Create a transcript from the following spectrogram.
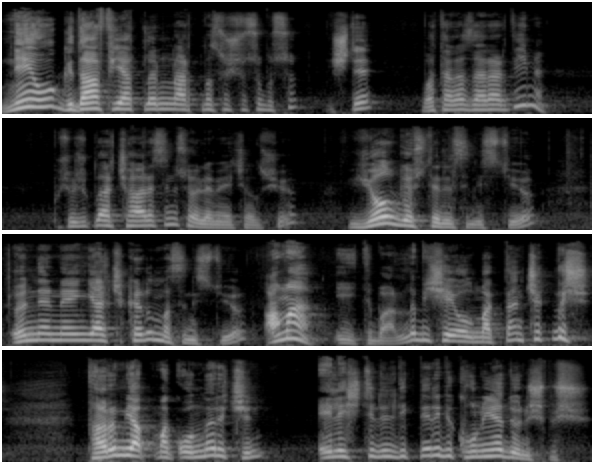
Ne o? Gıda fiyatlarının artması şusu busu. İşte vatana zarar değil mi? Bu çocuklar çaresini söylemeye çalışıyor. Yol gösterilsin istiyor. Önlerine engel çıkarılmasın istiyor. Ama itibarlı bir şey olmaktan çıkmış. Tarım yapmak onlar için eleştirildikleri bir konuya dönüşmüş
